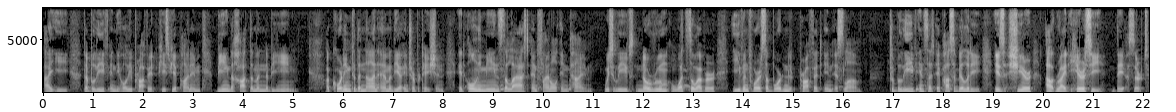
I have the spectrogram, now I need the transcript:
i.e., the belief in the Holy Prophet, peace be upon him, being the Khataman Nabiyyin. According to the non Ahmadiyya interpretation, it only means the last and final in time, which leaves no room whatsoever even for a subordinate prophet in Islam. To believe in such a possibility is sheer outright heresy, they assert.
